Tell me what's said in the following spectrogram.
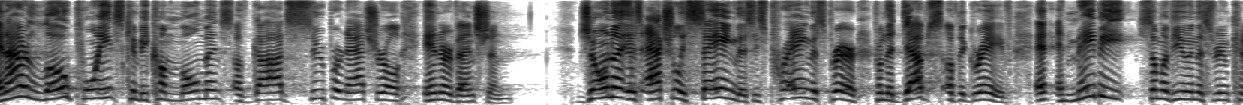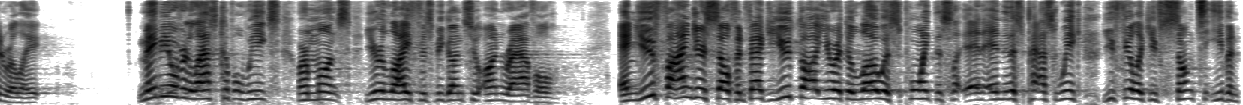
And our low points can become moments of God's supernatural intervention. Jonah is actually saying this. He's praying this prayer from the depths of the grave. And, and maybe some of you in this room can relate. Maybe over the last couple weeks or months, your life has begun to unravel. And you find yourself, in fact, you thought you were at the lowest point this, and, and this past week, you feel like you've sunk to even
